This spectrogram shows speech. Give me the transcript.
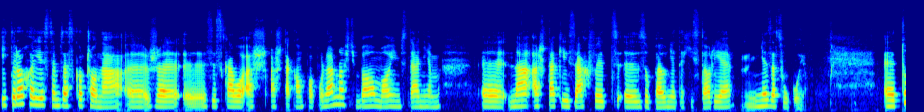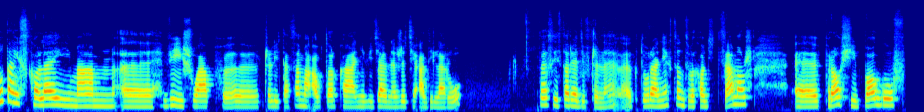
I trochę jestem zaskoczona, że zyskało aż, aż taką popularność, bo moim zdaniem na aż taki zachwyt zupełnie te historie nie zasługują. E, Tutaj z kolei mam e, Wi e, czyli ta sama autorka Niewidzialne życie Adi. To jest historia dziewczyny, która nie chcąc wychodzić za mąż, prosi bogów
